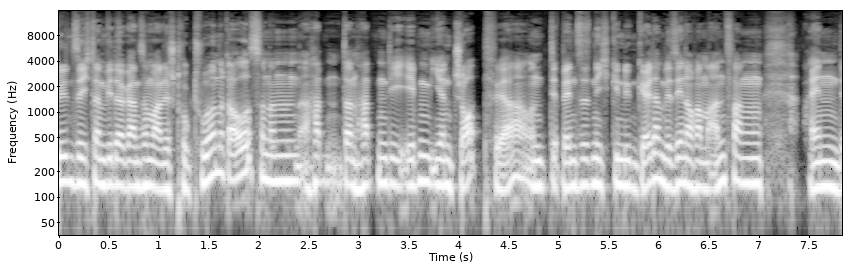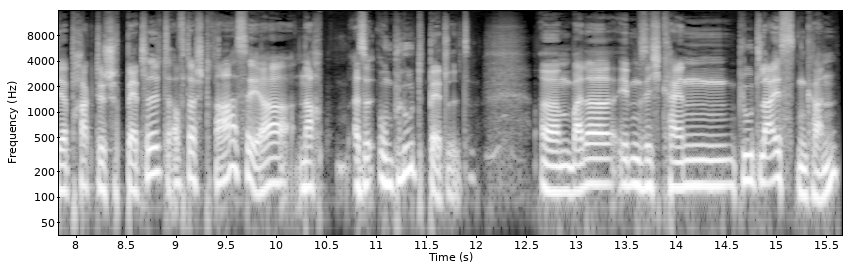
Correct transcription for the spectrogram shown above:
bilden sich dann wieder ganz normale Strukturen raus, sondern hatten, dann hatten die eben ihren Job, ja, und wenn sie nicht genügend Geld haben, wir sehen auch am Anfang einen, der praktisch bettelt auf der Straße, ja, nach, also um Blut bettelt, ähm, weil er eben sich kein Blut leisten kann.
